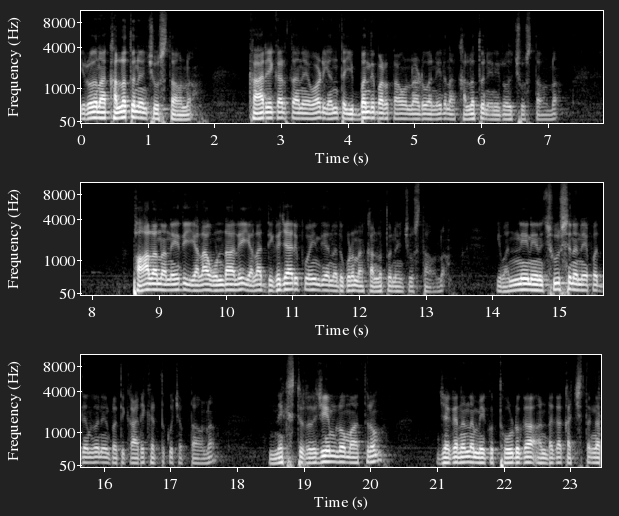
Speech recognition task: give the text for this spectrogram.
ఈరోజు నా కళ్ళతో నేను చూస్తూ ఉన్నా కార్యకర్త అనేవాడు ఎంత ఇబ్బంది పడతా ఉన్నాడు అనేది నా కళ్ళతో నేను ఈరోజు చూస్తూ ఉన్నా. పాలన అనేది ఎలా ఉండాలి ఎలా దిగజారిపోయింది అన్నది కూడా నా కళ్ళతో నేను చూస్తూ ఉన్నా. ఇవన్నీ నేను చూసిన నేపథ్యంలో నేను ప్రతి కార్యకర్తకు చెప్తా ఉన్నా. నెక్స్ట్ రెజీమ్లో మాత్రం జగనన్న మీకు తోడుగా అండగా ఖచ్చితంగా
